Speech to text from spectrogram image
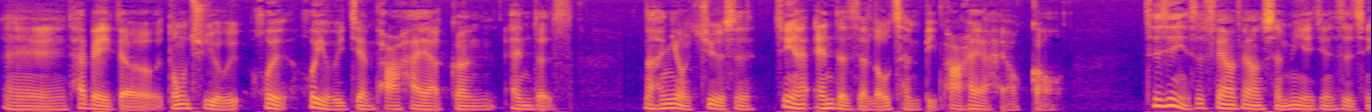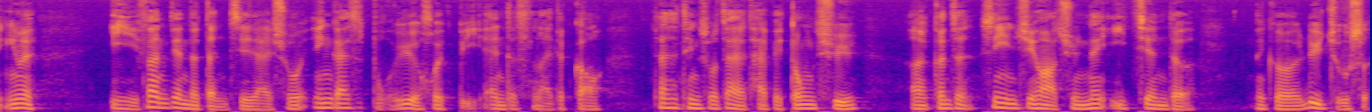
呃，台北的东区有会会有一间 Parhia 跟 Anders。那很有趣的是，竟然 Anders 的楼层比 Parhia 还要高，这件也是非常非常神秘的一件事情。因为以饭店的等级来说，应该是博悦会比 Anders 来得高。但是听说在台北东区，呃，跟着信义计划区那一间的那个绿竹笋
